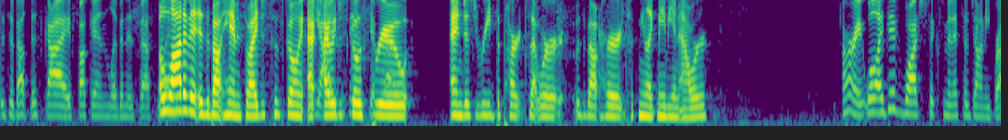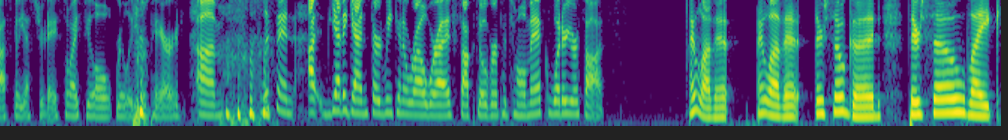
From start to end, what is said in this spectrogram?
is about this guy fucking living his best A lot of it is about him, so I just was going. I, Yeah, I would just just go through and just read the parts that were was about her. It took me like maybe an hour. All right. Well, I did watch six minutes of Donnie Brasco yesterday, so I feel really prepared. um, listen, I, yet again, third week in a row where I fucked over Potomac. What are your thoughts? I love it. I love it. They're so good. They're so like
